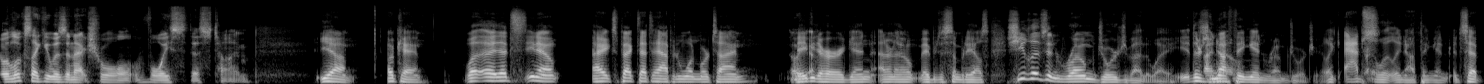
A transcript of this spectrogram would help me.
So it looks like it was an actual voice this time. Yeah. Okay. Well, uh, that's you know, I expect that to happen one more time. Oh, maybe yeah. to her again. I don't know. Maybe to somebody else. She lives in Rome, Georgia. By the way, there's nothing in Rome, Georgia. Like absolutely nothing in except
